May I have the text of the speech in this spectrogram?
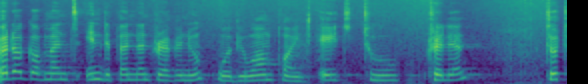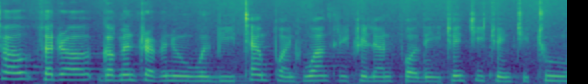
Federal government independent revenue will be 1.82 trillion. Total federal government revenue will be 10.13 trillion for the 2022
